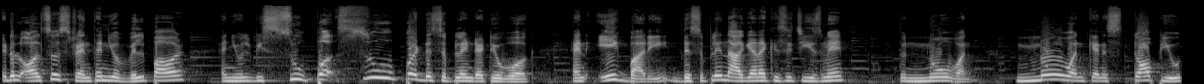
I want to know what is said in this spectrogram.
It will also strengthen your willpower and you will be super, super disciplined at your work and एक बारी डिसिप्लिन आ गया ना किसी चीज़ में तो no one no one can stop you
